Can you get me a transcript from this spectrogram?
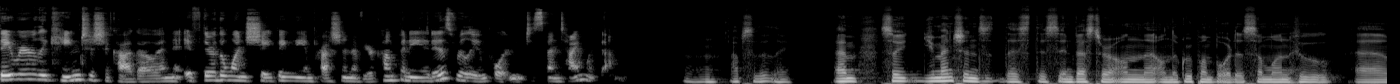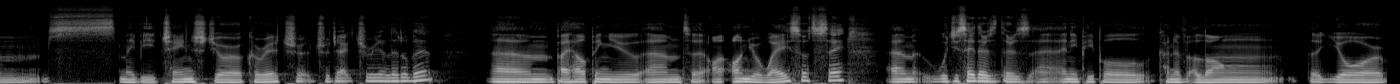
They rarely came to Chicago. And if they're the ones shaping the impression of your company, it is really important to spend time with them. Mm-hmm. Absolutely. Um, so you mentioned this this investor on the on the Groupon board as someone who um, maybe changed your career tra- trajectory a little bit um, by helping you um, to on, on, your way, so to say. Um, would you say there's there's uh, any people kind of along the your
